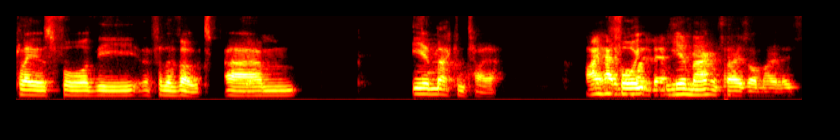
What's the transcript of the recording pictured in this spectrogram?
players for the for the vote. Um, Ian McIntyre, I had him For- on. Ian McIntyre's on my list.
